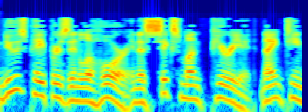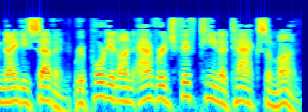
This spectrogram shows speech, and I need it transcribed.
Newspapers in Lahore in a six-month period 1997 reported on average 15 attacks a month.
